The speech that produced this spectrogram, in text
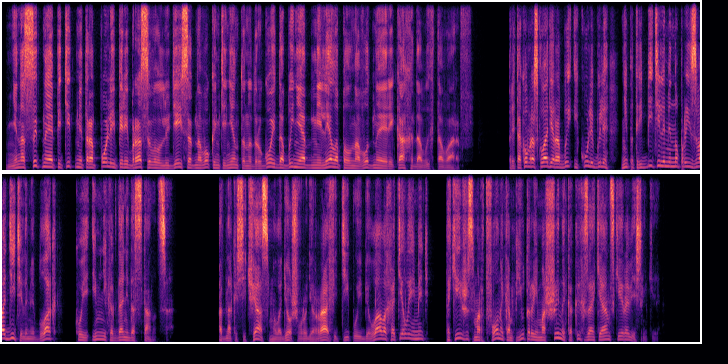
Ненасытный аппетит метрополий перебрасывал людей с одного континента на другой, дабы не обмелела полноводная река ходовых товаров. При таком раскладе рабы и кули были не потребителями, но производителями благ, кои им никогда не достанутся. Однако сейчас молодежь вроде Рафи, Типу и Белала хотела иметь такие же смартфоны, компьютеры и машины, как их заокеанские ровесники.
